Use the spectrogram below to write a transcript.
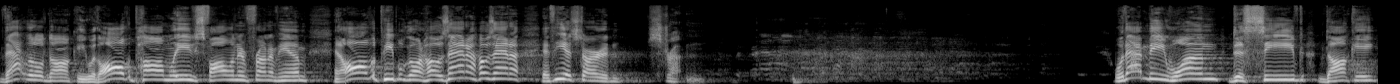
that little donkey with all the palm leaves falling in front of him and all the people going, Hosanna, Hosanna, if he had started strutting? Would that be one deceived donkey?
